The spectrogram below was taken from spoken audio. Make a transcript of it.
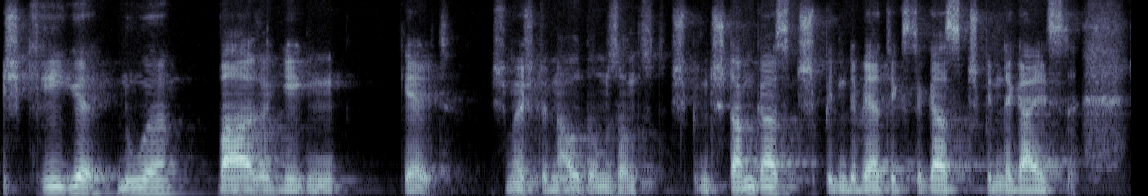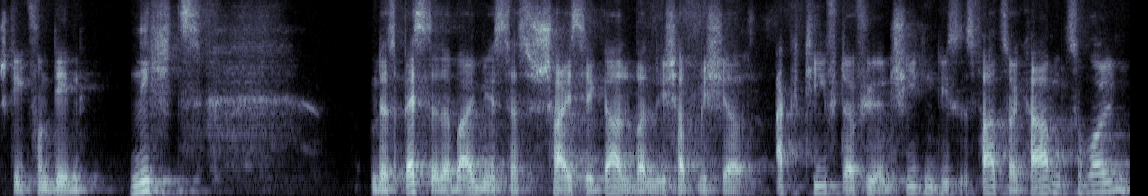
Ich kriege nur Ware gegen Geld. Ich möchte ein Auto umsonst. Ich bin Stammgast, ich bin der wertigste Gast, ich bin der geilste. Ich kriege von denen nichts. Und das Beste dabei, mir ist das scheißegal, weil ich habe mich ja aktiv dafür entschieden, dieses Fahrzeug haben zu wollen.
